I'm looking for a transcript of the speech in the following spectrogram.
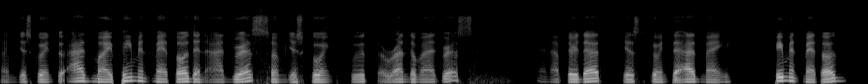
i'm just going to add my payment method and address. So i'm just going to put a random address and after that just going to add my payment method.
